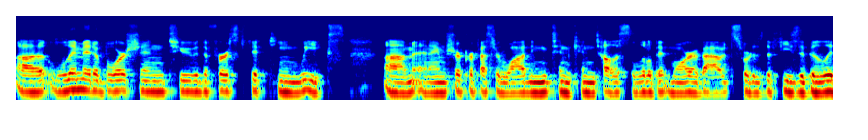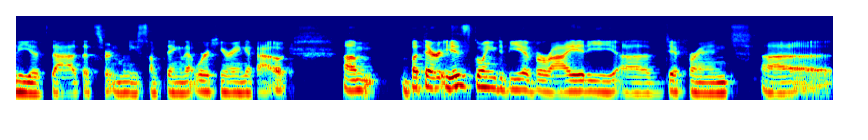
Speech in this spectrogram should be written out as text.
uh, limit abortion to the first 15 weeks. Um, and I'm sure Professor Waddington can tell us a little bit more about sort of the feasibility of that. That's certainly something that we're hearing about. Um, but there is going to be a variety of different uh,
